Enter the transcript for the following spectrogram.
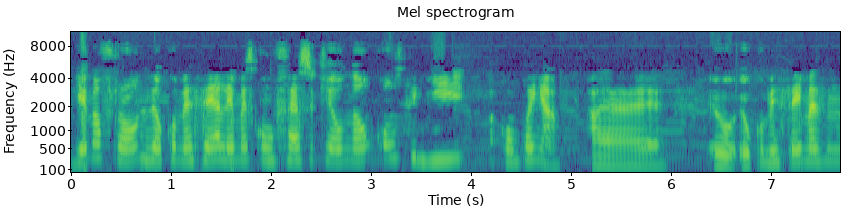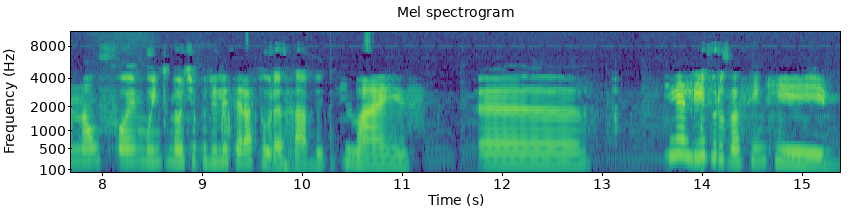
Game of Thrones eu comecei a ler, mas confesso que eu não consegui acompanhar. É, eu, eu comecei, mas não foi muito meu tipo de literatura, sabe? O que mais? É, tinha livros assim que.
